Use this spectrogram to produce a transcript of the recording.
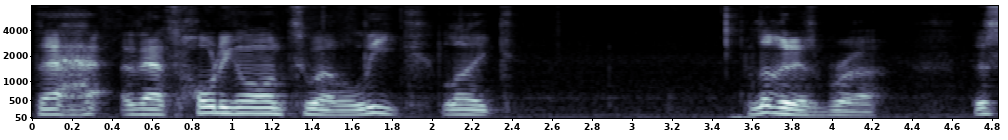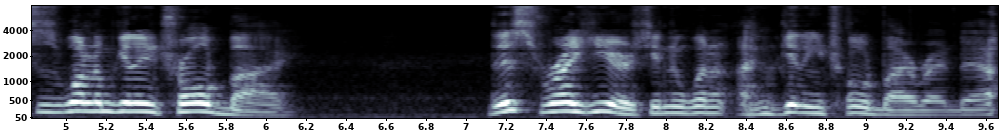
that that's holding on to a leek. Like, look at this, bruh. This is what I'm getting trolled by. This right here is know what I'm getting trolled by right now.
